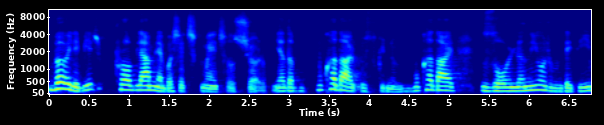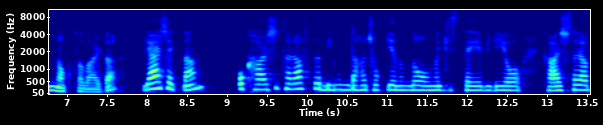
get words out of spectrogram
böyle bir problemle başa çıkmaya çalışıyorum ya da bu kadar üzgünüm, bu kadar zorlanıyorum dediğim noktalarda gerçekten o karşı taraf da benim daha çok yanımda olmak isteyebiliyor. Karşı taraf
